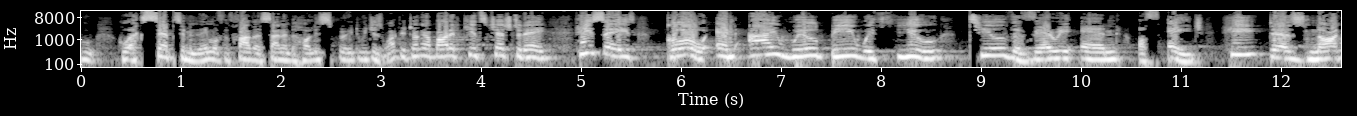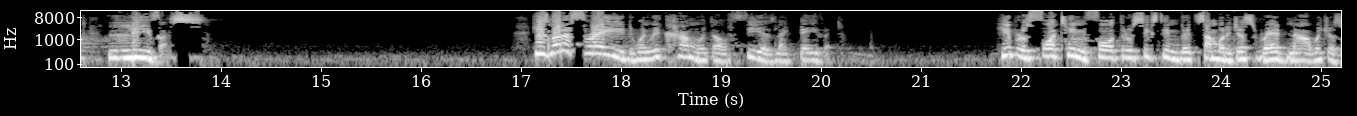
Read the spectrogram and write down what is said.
who, who accepts him in the name of the Father, Son, and the Holy Spirit, which is what we're talking about at Kids Church today, he says, Go, and I will be with you till the very end of age. He does not leave us. He's not afraid when we come with our fears like David. Hebrews 14, 4 through 16, that somebody just read now, which was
